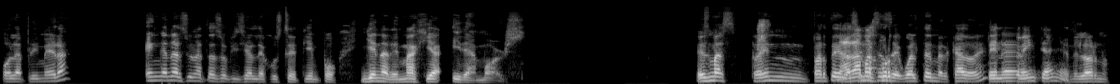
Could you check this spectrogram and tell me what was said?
o la primera en ganarse una tasa oficial de ajuste de tiempo llena de magia y de amores. Es más, traen parte de Nada las más por- de Walter Mercado, ¿eh? Tiene 20 años. En el horno.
